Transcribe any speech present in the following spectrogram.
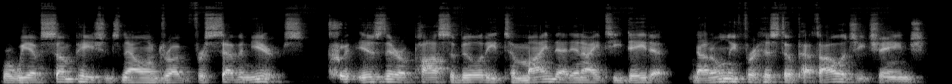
where we have some patients now on drug for seven years, could is there a possibility to mine that NIT data not only for histopathology change,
